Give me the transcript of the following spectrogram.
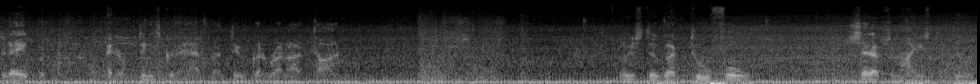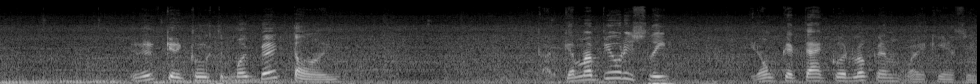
today, but I don't think it's going to happen. I think we're going to run out of time. We still got two full setups on and heists to do. it. And it's getting close to my bedtime. Gotta get my beauty sleep. You don't get that good looking. Well, you can't see me.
